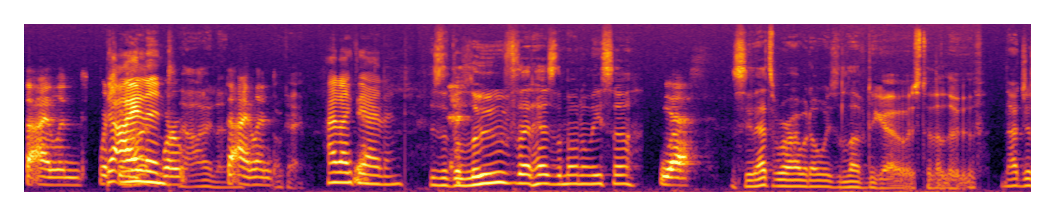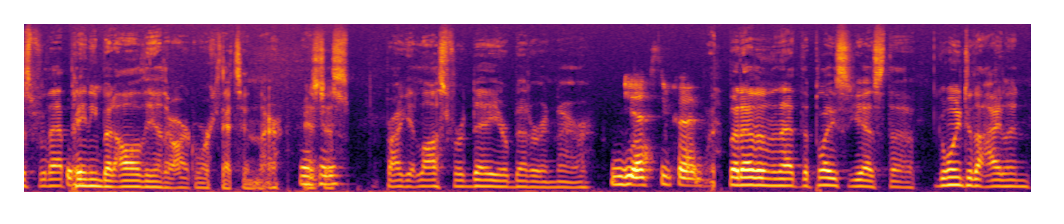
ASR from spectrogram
the island where The she island. where- The island. the island Okay. I like Yeah. the island. Is it the Louvre that has the Mona Lisa? yes See, that's where I would always love to go is to the Louvre. Not just for that painting, but all the other artwork that's in there. It's Mhm. just probably get lost for a day or better in there. yes you could But other than that, the place, yes, the going to the island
